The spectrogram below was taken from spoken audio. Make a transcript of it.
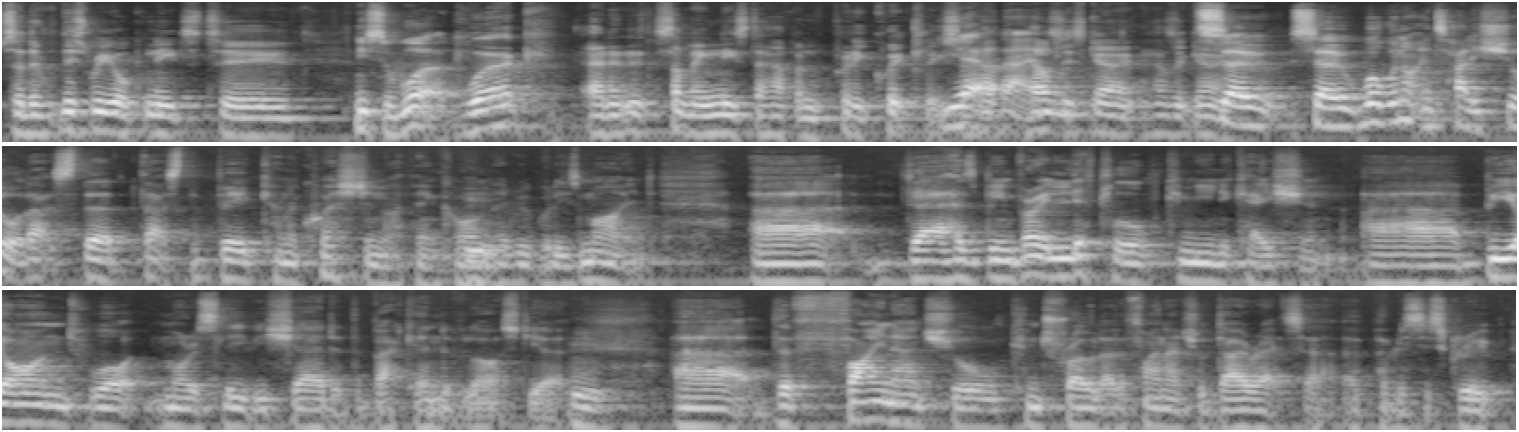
so the, this reorg needs to needs to work. Work, and it, something needs to happen pretty quickly. So yeah, how, that, how's this going? How's it going? So, so well, we're not entirely sure. That's the that's the big kind of question I think on mm. everybody's mind. Uh, there has been very little communication uh, beyond what Maurice Levy shared at the back end of last year. Mm. Uh, the financial controller, the financial director of Publicis Group,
